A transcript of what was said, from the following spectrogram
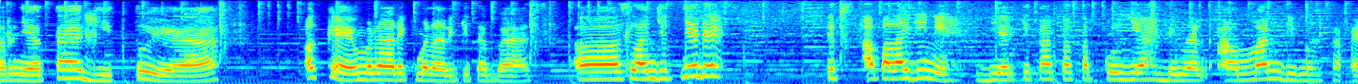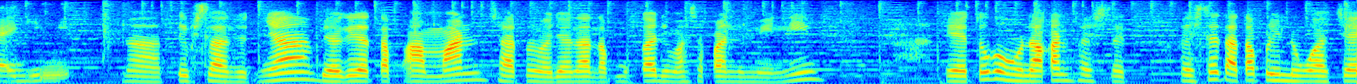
ternyata gitu ya. Oke, menarik menarik kita bahas. Uh, selanjutnya deh, tips apa lagi nih biar kita tetap kuliah dengan aman di masa kayak gini? Nah, tips selanjutnya biar kita tetap aman saat pembelajaran tatap muka di masa pandemi ini yaitu menggunakan face shield atau pelindung wajah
